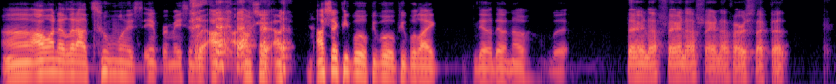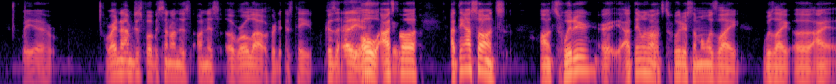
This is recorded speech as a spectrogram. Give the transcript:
Um, I want to let out too much information, but I, I'm sure I'm, I'm sure people people people like they'll they'll know. But Fair enough, fair enough, fair enough. I respect that. but yeah, right now I'm just focusing on this on this uh, rollout for this tape because Hell yeah. oh I saw I think I saw on on Twitter or I think it was on Twitter someone was like was like uh I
